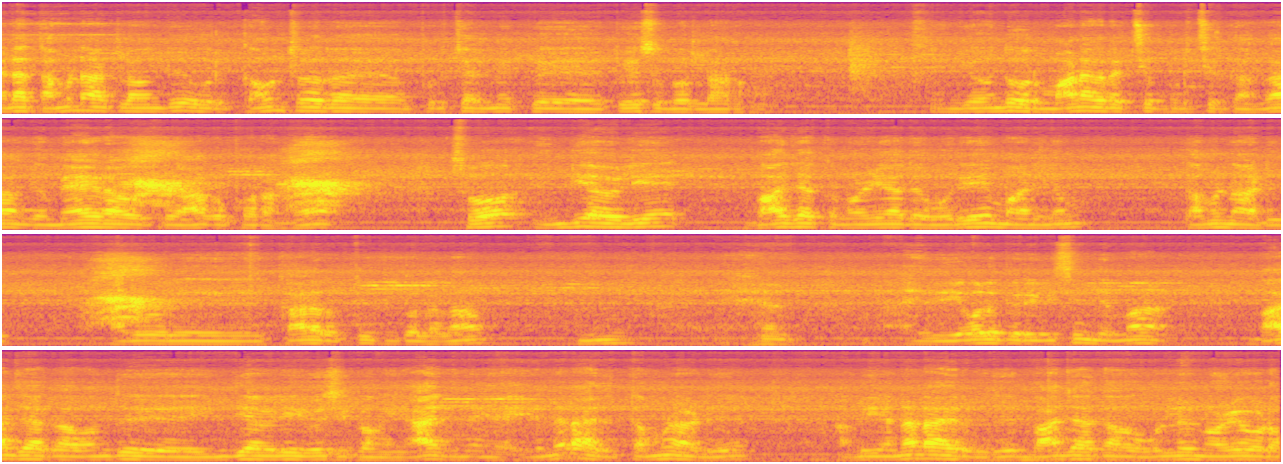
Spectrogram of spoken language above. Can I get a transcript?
ஏன்னா தமிழ்நாட்டில் வந்து ஒரு கவுன்சிலரை பிடிச்சாலுமே பே பேசு பொருளாக இருக்கும். இங்கே வந்து ஒரு மாநகராட்சியை பிடிச்சிருக்காங்க. அங்கே மேயராவுக்கு ஆக போகிறாங்க ஸோ இந்தியாவிலேயே பாஜக நுழையாத ஒரே மாநிலம் தமிழ்நாடு. அது ஒரு காலரை தூக்கி கொள்ளலாம். இது எவ்வளோ பெரிய விஷயம் தெரியுமா? பாஜக வந்து இந்தியாவிலேயே யோசிப்பாங்க. யார் என்ன- என்னடா இது தமிழ்நாடு? அப்படி என்னடா இருக்குது? பாஜக உள்ளே நுழைய விட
